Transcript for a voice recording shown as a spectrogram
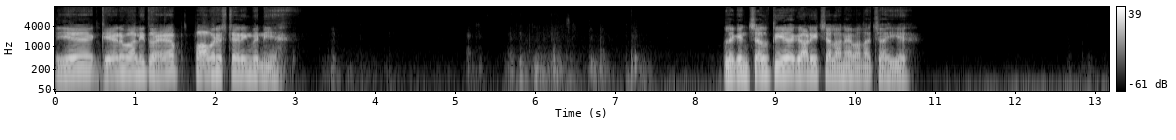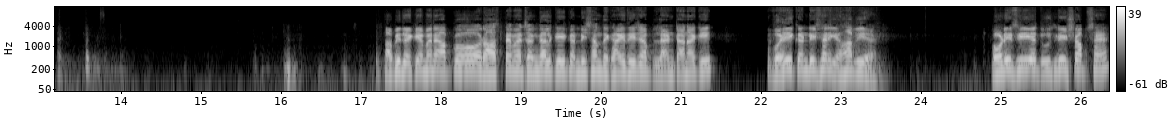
ये गियर वाली तो है पावर स्टेयरिंग भी नहीं है। लेकिन चलती है, गाड़ी चलाने वाला चाहिए। अभी देखिए, मैंने आपको रास्ते में जंगल की कंडीशन दिखाई थी जब लैंटाना की। वही कंडीशन यहाँ भी है। थोड़ी सी ये दूसरी शब्स हैं,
